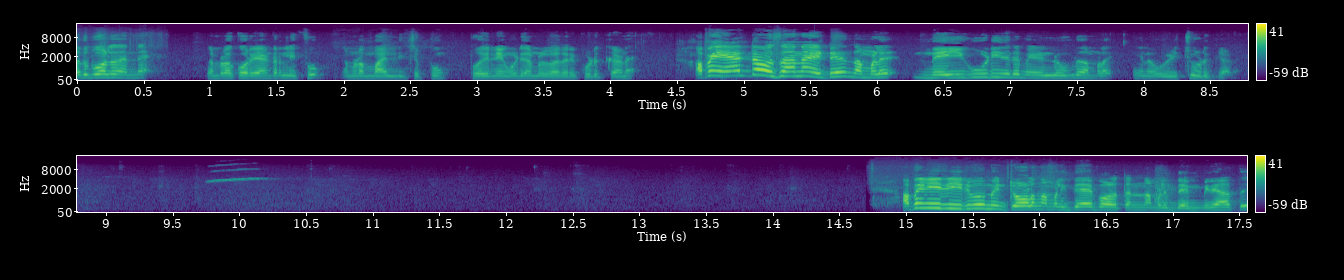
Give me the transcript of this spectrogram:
അതുപോലെ തന്നെ നമ്മുടെ കൊറിയാണ്ടർ ലീഫും നമ്മുടെ മല്ലിച്ചപ്പും പുതിനയും കൂടി നമ്മൾ വെതറി കൊടുക്കുകയാണ് അപ്പോൾ ഏറ്റവും അവസാനമായിട്ട് നമ്മൾ നെയ്യ് കൂടി ഇതിന്റെ മേളിലൂടെ നമ്മൾ ഇങ്ങനെ ഒഴിച്ചു കൊടുക്കുകയാണ് അപ്പോൾ ഇനി ഒരു ഇരുപത് മിനിറ്റോളം നമ്മൾ ഇതേപോലെ തന്നെ നമ്മൾ ദമ്മിനകത്ത്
